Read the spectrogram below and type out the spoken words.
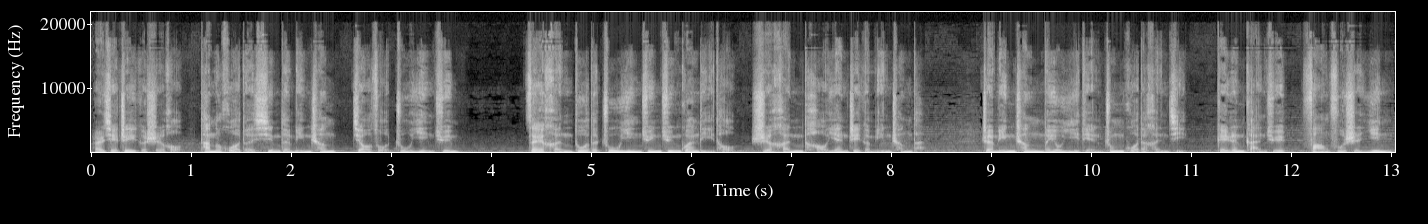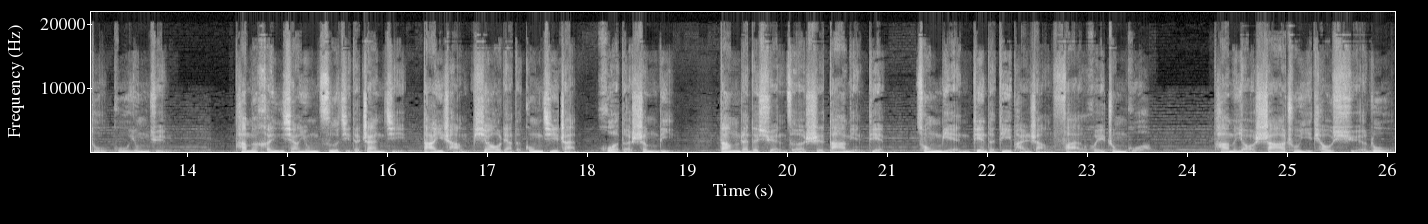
而且这个时候他们获得新的名称，叫做驻印军。在很多的驻印军军官里头是很讨厌这个名称的，这名称没有一点中国的痕迹，给人感觉仿佛是印度雇佣军。他们很想用自己的战绩打一场漂亮的攻击战，获得胜利。当然的选择是打缅甸，从缅甸的地盘上返回中国。他们要杀出一条血路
